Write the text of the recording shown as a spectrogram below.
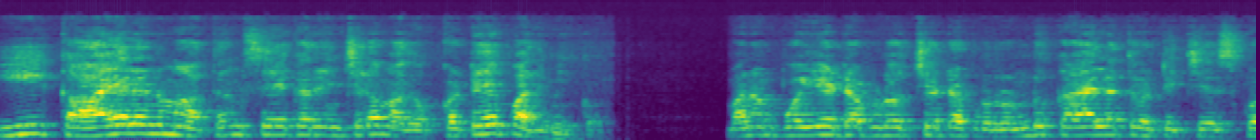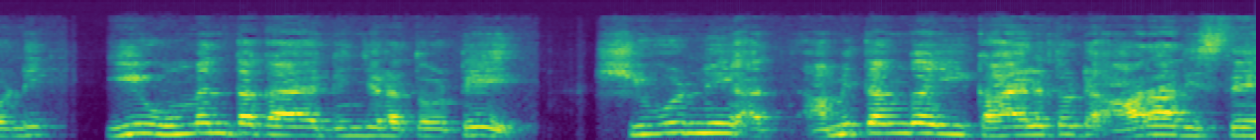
ఈ కాయలను మాత్రం సేకరించడం అదొక్కటే పని మీకు. మనం పోయేటప్పుడు వచ్చేటప్పుడు రెండు కాయలతోటి చేసుకోండి. ఈ ఉమ్మెంత కాయ గింజలతోటి శివుణ్ణి అమితంగా ఈ కాయలతోటి ఆరాధిస్తే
